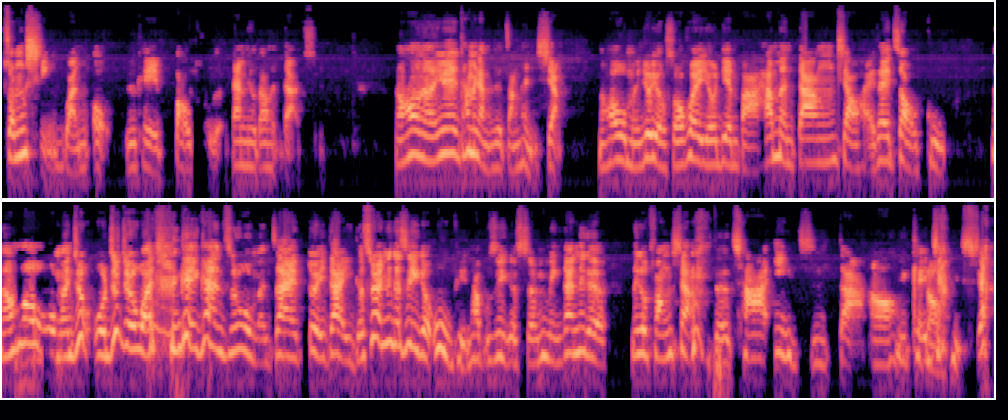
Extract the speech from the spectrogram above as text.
中型玩偶，就是可以抱住的，但没有到很大只。然后呢，因为他们两个长很像，然后我们就有时候会有点把他们当小孩在照顾。然后我们就我就觉得完全可以看出我们在对待一个，虽然那个是一个物品，它不是一个生命，但那个那个方向的差异之大啊你可以讲一下。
